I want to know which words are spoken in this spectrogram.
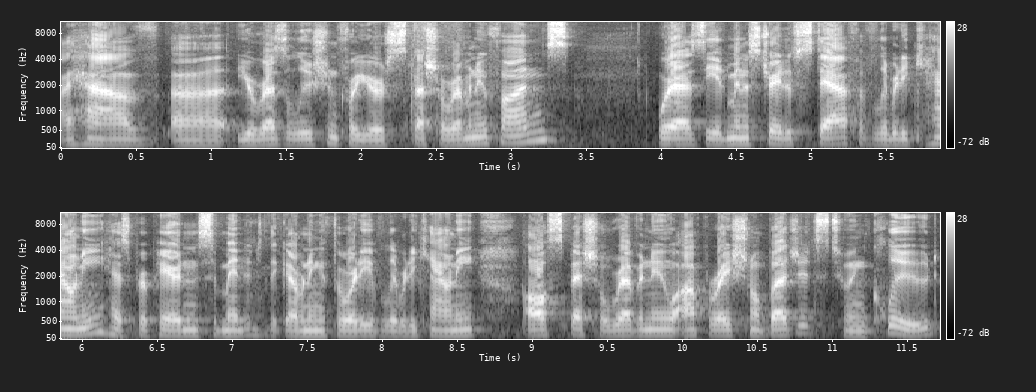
I have uh, your resolution for your special revenue funds. Whereas the administrative staff of Liberty County has prepared and submitted to the governing authority of Liberty County all special revenue operational budgets to include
